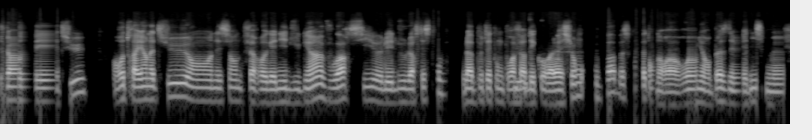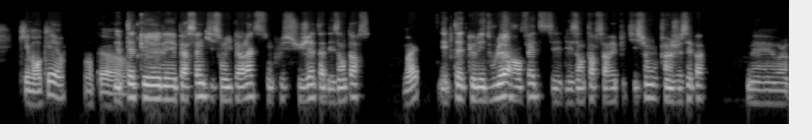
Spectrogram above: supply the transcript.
j'ai retravaillé dessus, en retravaillant là-dessus, en essayant de faire regagner du gain, voir si euh, les douleurs s'estompent. Là, peut-être on pourra faire des corrélations ou pas, parce qu'en fait, on aura remis en place des mécanismes qui manquaient. hein. Donc, euh, Et peut-être que les personnes qui sont hyperlaxes sont plus sujettes à des entorses. Ouais. Et peut-être que les douleurs, en fait, c'est des entorses à répétition. Enfin, je sais pas. Mais voilà.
